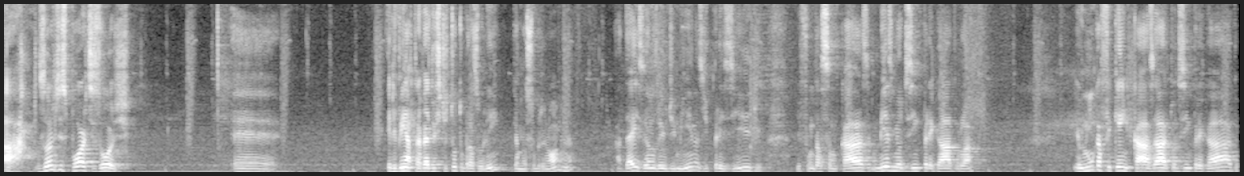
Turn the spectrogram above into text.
Ah, os Anjos de Esportes hoje, é, ele vem através do Instituto Brasolim, que é meu sobrenome, né? Há 10 anos veio de Minas, de presídio, de Fundação Casa, mesmo eu desempregado lá. Eu nunca fiquei em casa, ah, estou desempregado,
